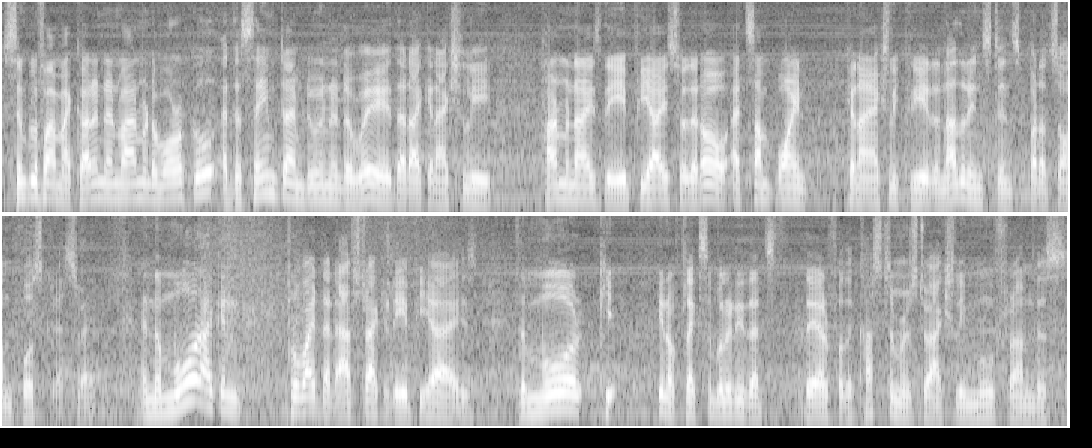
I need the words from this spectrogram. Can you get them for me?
simplify my current environment of Oracle, at the same time doing it in a way that I can actually harmonize the API so that, oh, at some point, can I actually create another instance, but it's on Postgres, right? And the more I can provide that abstracted APIs, the more you know, flexibility that's there for the customers to actually move from this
